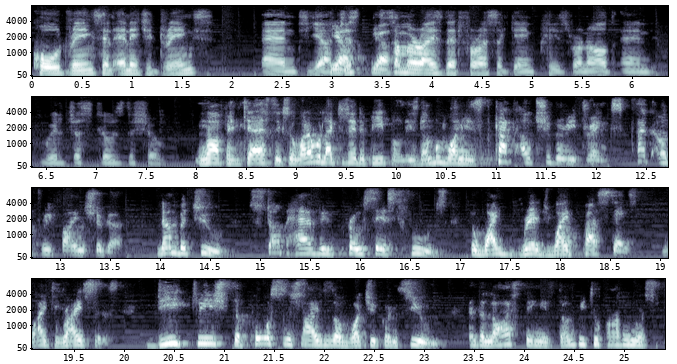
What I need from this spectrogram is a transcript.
cold drinks and energy drinks. And yeah, yeah just yeah. summarize that for us again, please, Ronald, and we'll just close the show. No, fantastic. So what I would like to say to people is number one is cut out sugary drinks, cut out refined sugar. Number two, stop having processed foods, the white breads, white pastas, white rices. Decrease the portion sizes of what you consume. And the last thing is don't be too hard on yourself.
